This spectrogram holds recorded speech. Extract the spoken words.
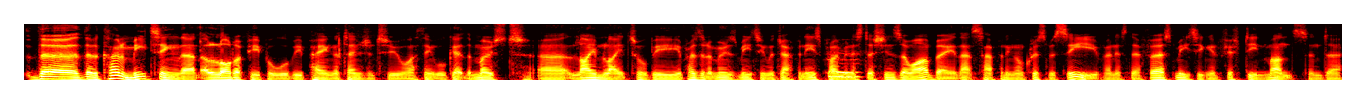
the the kind of meeting that a lot of people will be paying attention to, I think, will get the most uh, limelight. Will be President Moon's meeting with Japanese Prime Minister Shinzo Abe. That's happening on Christmas Eve, and it's their first meeting in 15 months. And uh,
